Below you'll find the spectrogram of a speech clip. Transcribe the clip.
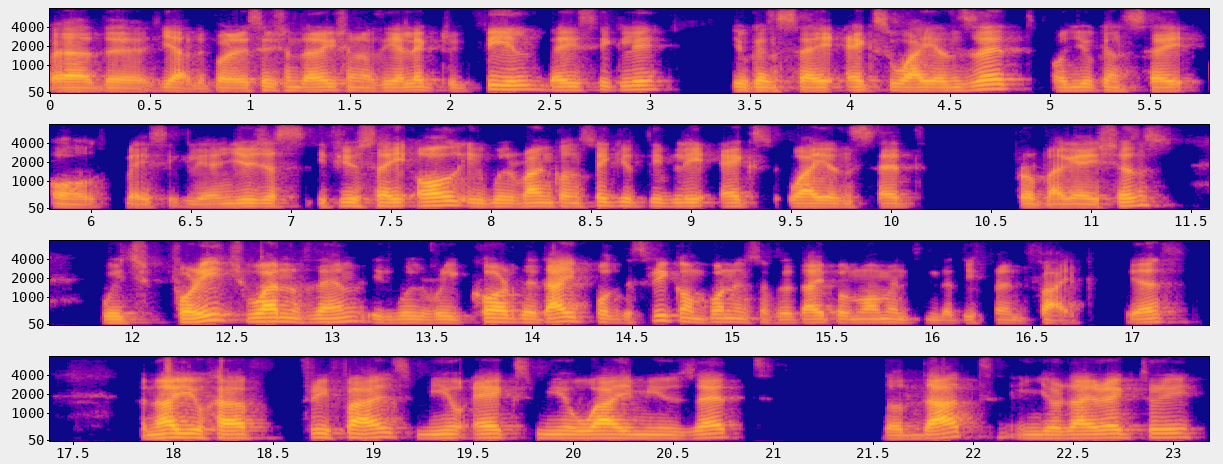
uh, the yeah the polarization direction of the electric field, basically you can say X, Y, and Z, or you can say all, basically. And you just, if you say all, it will run consecutively X, Y, and Z propagations, which for each one of them, it will record the dipole, the three components of the dipole moment in the different file, yes? So now you have three files, mu X, mu Y, mu Z, dot dot in your directory,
